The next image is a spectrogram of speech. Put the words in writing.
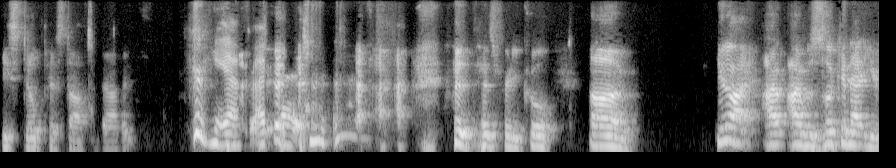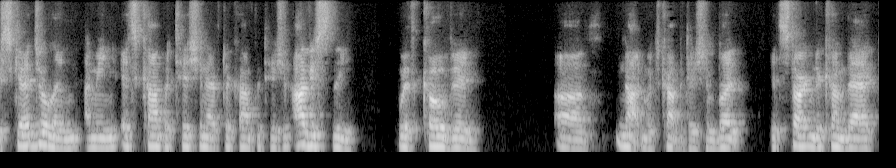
he's still pissed off about it. yeah, I bet. That's pretty cool. Um, you know, I, I, I, was looking at your schedule, and I mean, it's competition after competition. Obviously, with COVID, uh, not much competition, but it's starting to come back,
